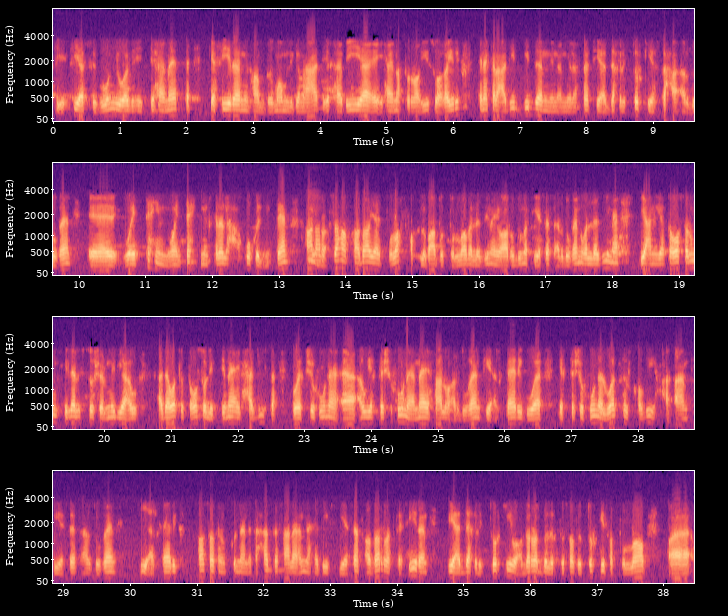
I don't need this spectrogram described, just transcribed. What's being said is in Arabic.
في في السجون يواجه اتهامات كثيرة منها انضمام لجماعات إرهابية إهانة الرئيس وغيره، هناك العديد جدا من الملفات في الداخل التركي يفتحها أردوغان ويتهم وينتهك من خلالها حقوق الإنسان، على رأسها قضايا تلفق لبعض الطلاب الذين يعارضون سياسات أردوغان والذين يعني يتواصلون خلال ال social media أو أدوات التواصل الاجتماعي الحديثة ويكشفون أو يكتشفون ما يفعله أردوغان في الخارج ويكتشفون الوجه القبيح عن سياسات أردوغان. في الخارج خاصة كنا نتحدث على أن هذه السياسات أضرت كثيرا بالداخل التركي وأضرت بالاقتصاد التركي فالطلاب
